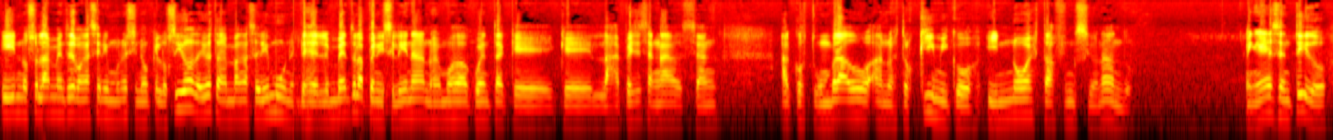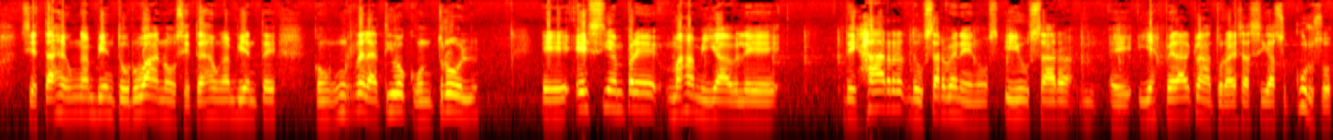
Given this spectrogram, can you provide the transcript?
y no solamente van a ser inmunes, sino que los hijos de ellos también van a ser inmunes. Desde el invento de la penicilina nos hemos dado cuenta que, que las especies se han, acostumbrado a nuestros químicos y no está funcionando. En ese sentido, si estás en un ambiente urbano, si estás en un ambiente con un relativo control, eh, es siempre más amigable dejar de usar venenos y usar eh, y esperar que la naturaleza siga su curso.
